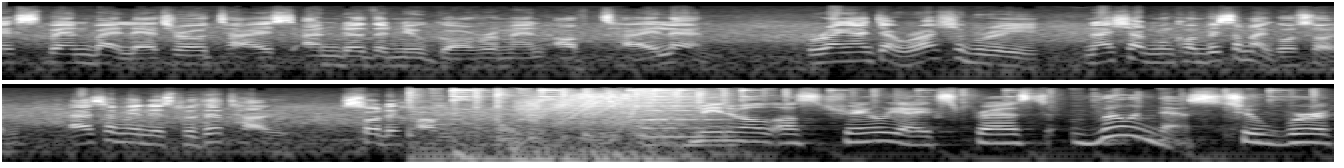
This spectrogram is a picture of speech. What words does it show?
expand bilateral ties under the new government of Thailand. รายงานจากราชบุรีนายชัดมงคลพิสมัยโกศลแอสมินิสประเทศไทยสวัสดีครับ Meanwhile, Australia expressed willingness to work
